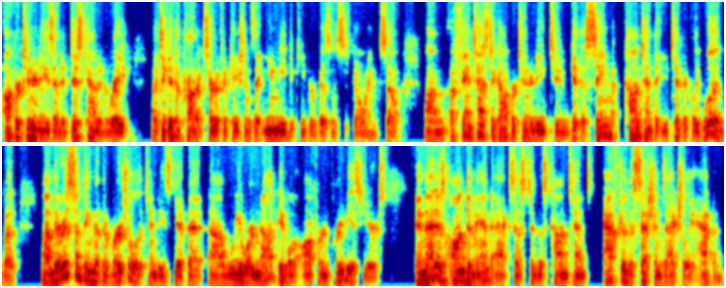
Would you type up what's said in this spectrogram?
opportunities at a discounted rate uh, to get the product certifications that you need to keep your businesses going. So, um, a fantastic opportunity to get the same content that you typically would, but um, there is something that the virtual attendees get that uh, we were not able to offer in previous years, and that is on demand access to this content after the sessions actually happen.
